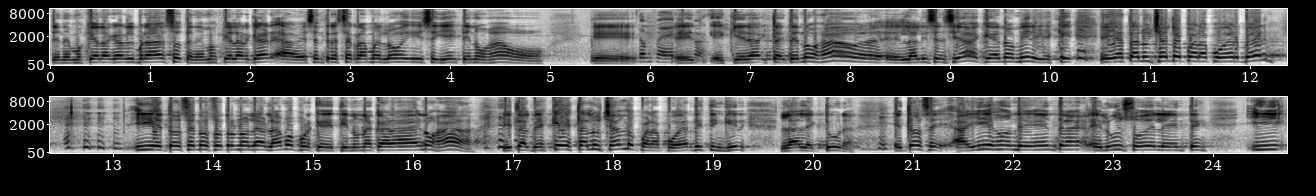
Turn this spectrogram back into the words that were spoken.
tenemos que alargar el brazo, tenemos que alargar, a veces entrecerramos el ojo y dice, y está enojado eh, eh, eh, que está, enojado la licenciada, que no, mire, es que ella está luchando para poder ver y entonces nosotros no le hablamos porque tiene una cara enojada y tal vez que está luchando para poder distinguir la lectura. Entonces ahí es donde entra el uso de lentes y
